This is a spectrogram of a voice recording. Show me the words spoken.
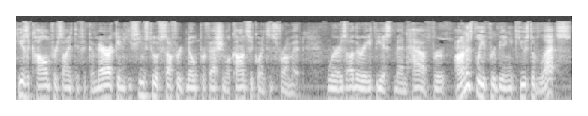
he has a column for Scientific American. He seems to have suffered no professional consequences from it, whereas other atheist men have for honestly for being accused of less.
